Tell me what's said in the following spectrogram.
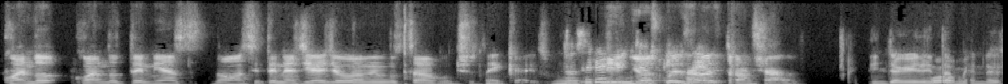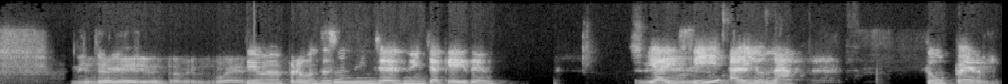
cuando, cuando tenías, no, si tenías G.I. Joe, a mí me gustaba mucho Snake Eyes. ¿No sería yo Ninja después de Gaiden? Storm Shadow. Ninja Gaiden Oh. también es Ninja, Ninja, Gaiden. Gaiden también es bueno. Si me preguntas un ninja, es Ninja Gaiden. y ahí sí hay una súper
